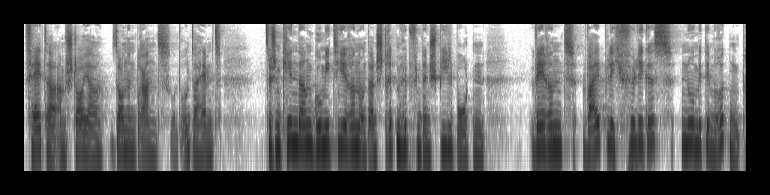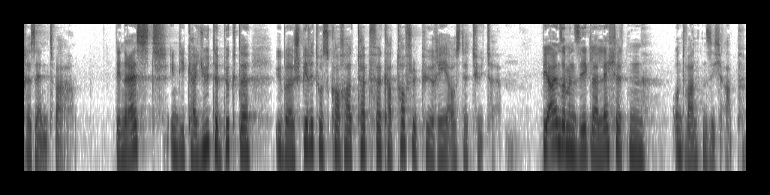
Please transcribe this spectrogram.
Väter am Steuer, Sonnenbrand und Unterhemd, zwischen Kindern, Gummitieren und an Strippen hüpfenden Spielbooten, während weiblich Fülliges nur mit dem Rücken präsent war. Den Rest in die Kajüte bückte über Spirituskocher, Töpfe, Kartoffelpüree aus der Tüte. Die einsamen Segler lächelten und wandten sich ab.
